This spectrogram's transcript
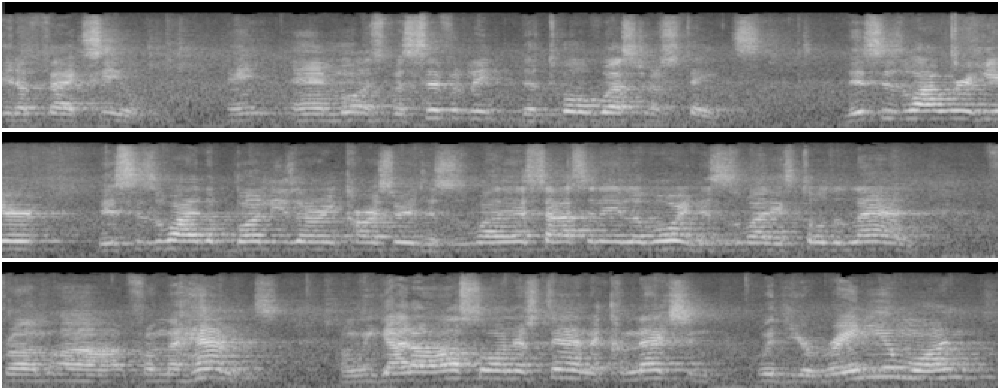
it affects you. And, and more specifically, the 12 Western states. This is why we're here. This is why the Bundys are incarcerated. This is why they assassinated LaVoy. This is why they stole the land from, uh, from the Hammonds. And we got to also understand the connection with Uranium One,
